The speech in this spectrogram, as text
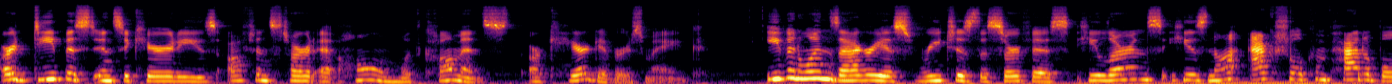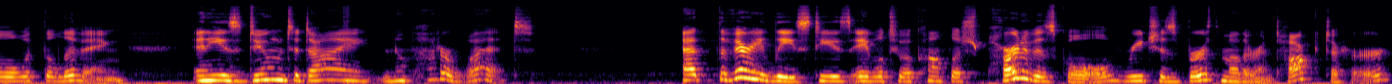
Our deepest insecurities often start at home with comments our caregivers make. Even when Zagreus reaches the surface, he learns he is not actual compatible with the living, and he is doomed to die no matter what. At the very least, he is able to accomplish part of his goal, reach his birth mother and talk to her.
